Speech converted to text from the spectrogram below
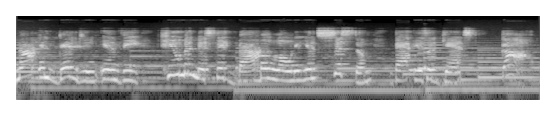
not engaging in the humanistic Babylonian system that is against God.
